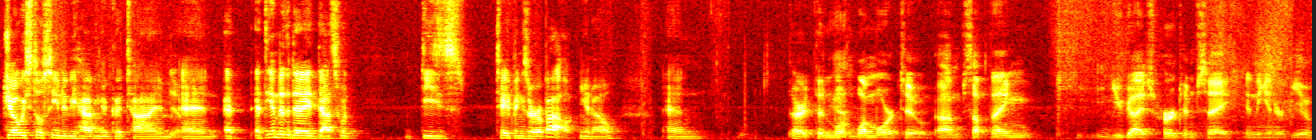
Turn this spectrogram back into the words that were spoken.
Joey still seemed to be having a good time, Yeah. and at at the end of the day, that's what these tapings are about, you know. And All right, then one- one more too. Um, something you guys heard him say in the interview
